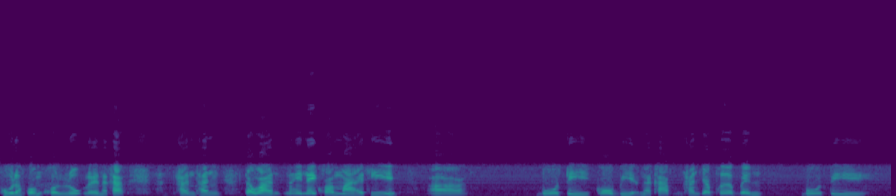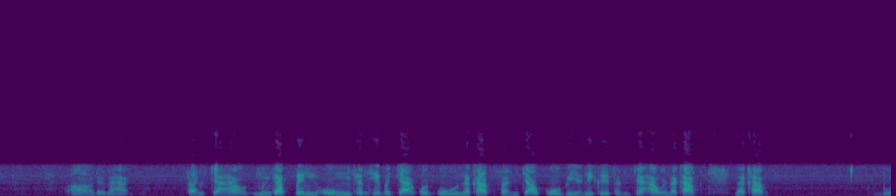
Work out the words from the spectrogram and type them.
พูดแล้วผมขนลุกเลยนะครับ ท่านท่านแต่ว่าในในความหมายที่บูตีโกเบียนะครับ ท่านจะเพิ่มเป็นบูตีเดี๋ยวนะฮะสันเจ้าเหมือนกับเป็นองค์ท่านเทพเจ้ากวนอูนะครับสันเจ้าโกเบียนี่คือสันเจ้านะครับนะครับ บู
